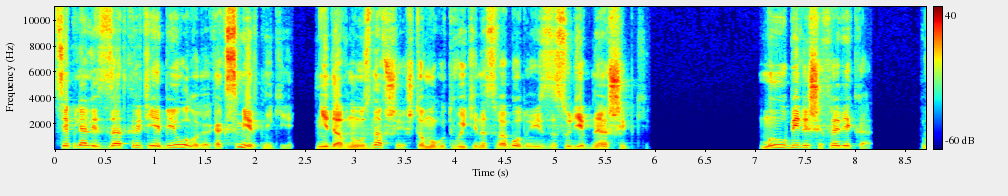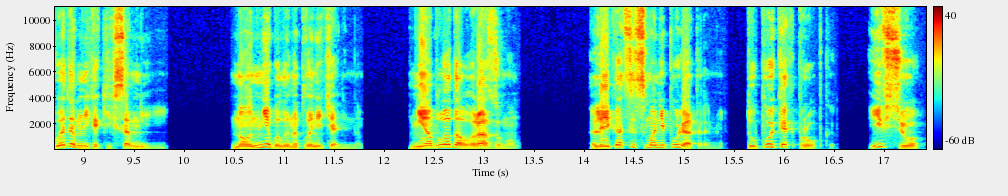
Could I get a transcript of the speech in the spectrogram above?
цеплялись за открытие биолога, как смертники, недавно узнавшие, что могут выйти на свободу из-за судебной ошибки. Мы убили шифровика. В этом никаких сомнений. Но он не был инопланетянином. Не обладал разумом. Лейкоцит с манипуляторами. Тупой, как пробка. И все.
